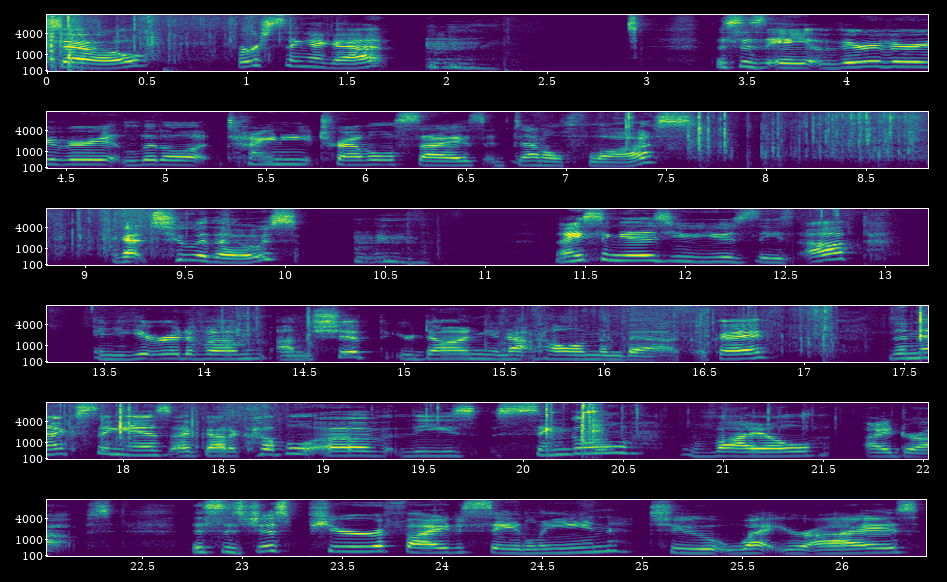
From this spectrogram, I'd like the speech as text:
So first thing I got, this is a very, very, very little tiny travel size dental floss. I got two of those. nice thing is you use these up and you get rid of them on the ship, you're done. You're not hauling them back, okay? The next thing is I've got a couple of these single vial eye drops. This is just purified saline to wet your eyes.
